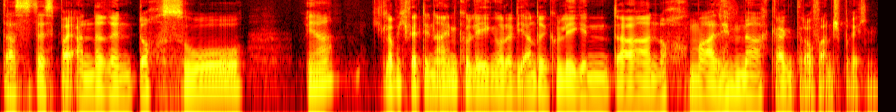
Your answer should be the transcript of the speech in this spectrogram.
dass das bei anderen doch so, ja, ich glaube, ich werde den einen Kollegen oder die andere Kollegin da nochmal im Nachgang drauf ansprechen.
